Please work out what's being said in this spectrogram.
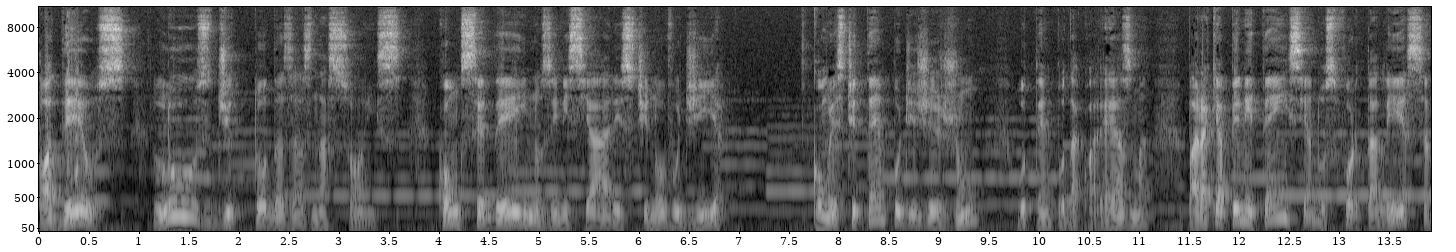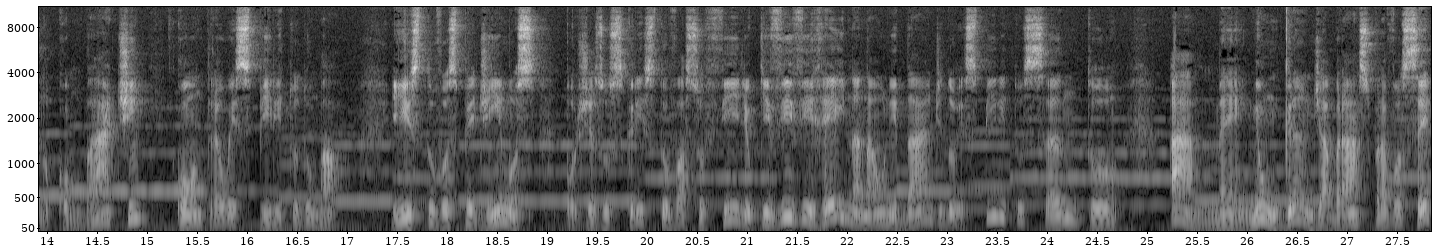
Ó Deus, luz de todas as nações, concedei-nos iniciar este novo dia com este tempo de jejum, o tempo da Quaresma, para que a penitência nos fortaleça no combate contra o espírito do mal. Isto vos pedimos por Jesus Cristo, vosso Filho, que vive e reina na unidade do Espírito Santo. Amém. Um grande abraço para você.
